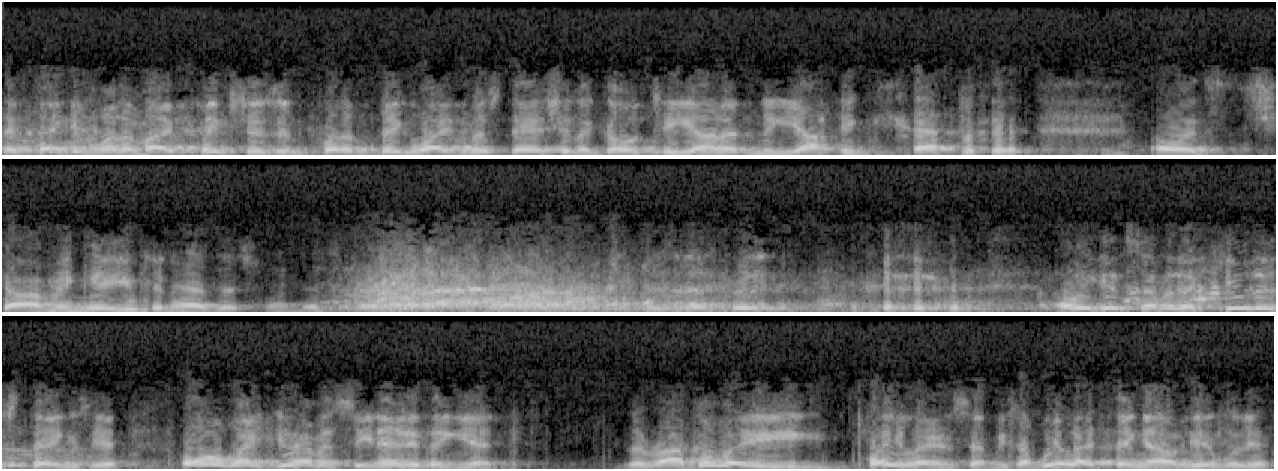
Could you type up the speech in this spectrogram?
They've taken one of my pictures and put a big white mustache and a goatee on it and a yachting cap. oh, it's charming. Here, you can have this one. Isn't that pretty? oh, we get some of the cutest things here. Oh, wait, you haven't seen anything yet. The Rockaway Playland sent me something. Wheel that thing out here, will you?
